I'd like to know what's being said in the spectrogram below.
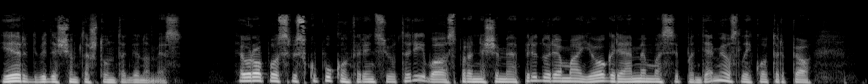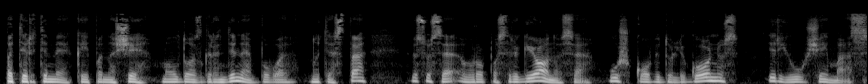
ir 28 dienomis. Europos viskupų konferencijų tarybos pranešime pridurėma, jog remiamasi pandemijos laikotarpio patirtimi, kai panaši maldos grandinė buvo nutesta visose Europos regionuose už COVID ligonius ir jų šeimas.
